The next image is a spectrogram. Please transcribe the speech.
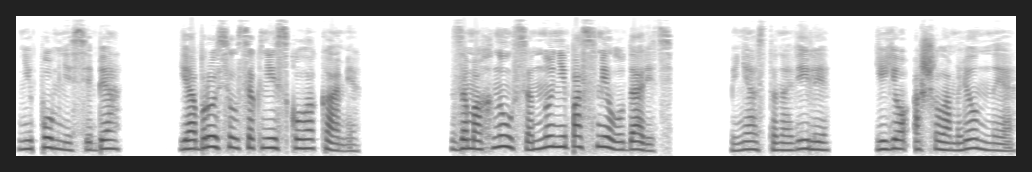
Не помня себя, я бросился к ней с кулаками. Замахнулся, но не посмел ударить. Меня остановили ее ошеломленные,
